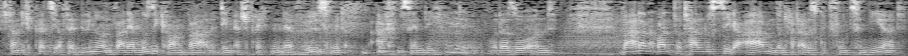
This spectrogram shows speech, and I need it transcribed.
stand ich plötzlich auf der Bühne und war der Musiker und war dementsprechend nervös mit 18 mhm. oder so und war dann aber ein total lustiger Abend und hat alles gut funktioniert.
